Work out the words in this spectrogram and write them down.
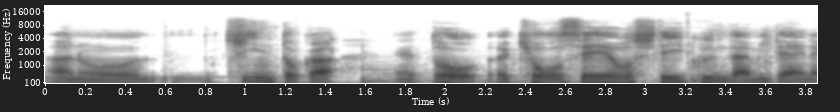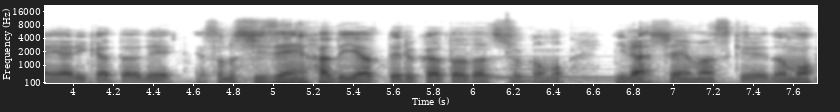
あの、菌とか、えっと、共生をしていくんだみたいなやり方で、その自然派でやってる方たちとかもいらっしゃいますけれども、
